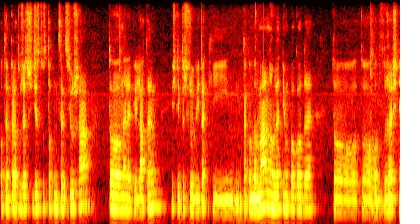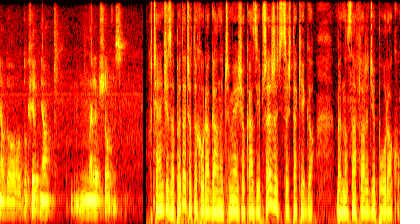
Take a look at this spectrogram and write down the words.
o temperaturze 30 stopni Celsjusza to najlepiej latem. Jeśli ktoś lubi taki, taką normalną letnią pogodę, to, to od września do, do kwietnia najlepszy okres. Chciałem Cię zapytać o te huragany. Czy miałeś okazję przeżyć coś takiego, będąc na Florydzie pół roku?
